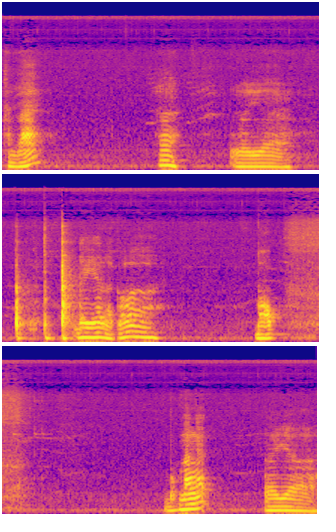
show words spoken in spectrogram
hành lá. Ha rồi ờ, đây là có bột. Bột năng á rồi uh,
